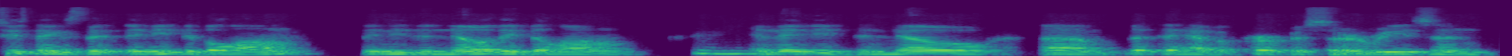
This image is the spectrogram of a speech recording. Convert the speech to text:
two things that they need to belong. They need to know they belong Mhm. and they need to know um, that they have a purpose or a reason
